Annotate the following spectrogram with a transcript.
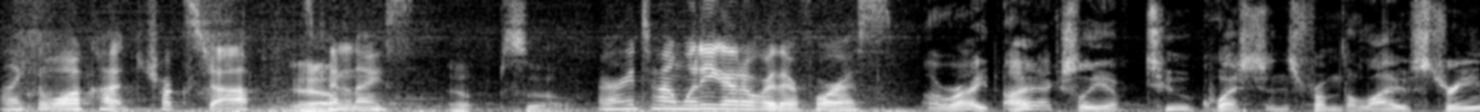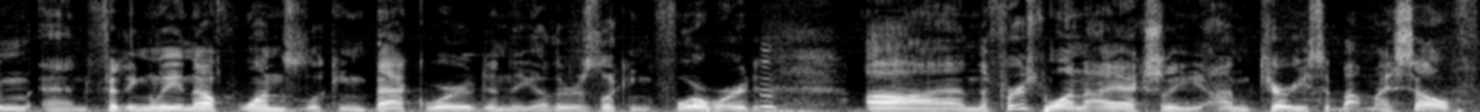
I like the Walcott truck stop. It's kind of nice. Yep, so. All right, Tom, what do you got over there for us? All right, I actually have two questions from the live stream, and fittingly enough, one's looking backward and the other is looking forward. Hmm. Uh, and the first one, I actually, I'm curious about myself.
